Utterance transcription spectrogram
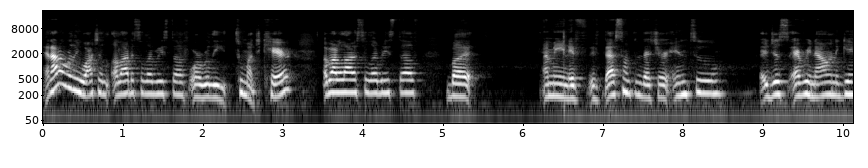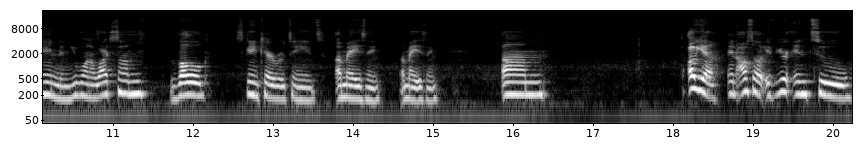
And I don't really watch a, a lot of celebrity stuff or really too much care about a lot of celebrity stuff, but I mean, if if that's something that you're into, it just every now and again and you want to watch something vogue skincare routines amazing amazing um oh yeah. And also if you're into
